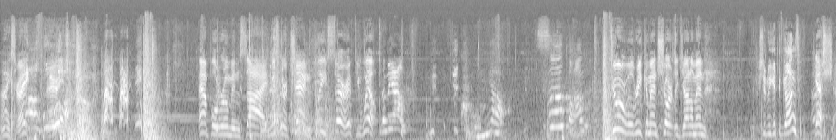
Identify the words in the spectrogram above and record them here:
now. Nice, right? Oh, there you go. Ample room inside. Mr. Cheng, please, sir, if you will. Let me out! Tour will recommence shortly, gentlemen. Should we get the guns? Yes, chef.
